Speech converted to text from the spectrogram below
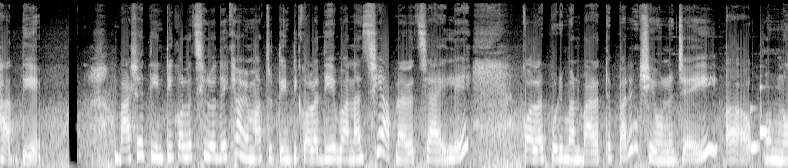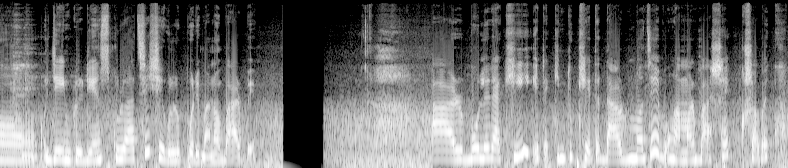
হাত দিয়ে। বাসায় তিনটি কলা ছিল দেখে আমি মাত্র তিনটি কলা দিয়ে বানাচ্ছি। আপনারা চাইলে কলার পরিমাণ বাড়াতে পারেন, সে অনুযায়ী অন্য যে ইনগ্রিডিয়েন্টসগুলো আছে, সেগুলোর পরিমাণও বাড়বে। আর বলে রাখি, এটা কিন্তু খেতে দারুণ মজা এবং আমার বাসায় সবাই খুব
